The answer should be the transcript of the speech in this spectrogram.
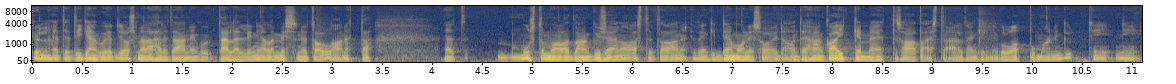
Kyllä. Että, että ikään kuin, jos me lähdetään niin kuin tälle linjalle, missä nyt ollaan, että, että mustamaalataan, kyseenalaistetaan, jotenkin demonisoidaan, tehdään kaikkemme, että saataisiin tämä jotenkin niin kuin loppumaan, niin, niin, niin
